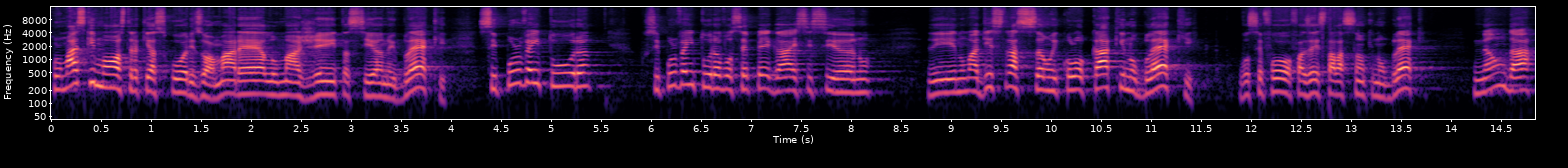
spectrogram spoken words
Por mais que mostre aqui as cores, ó, amarelo, magenta, ciano e black, se porventura, se porventura você pegar esse ciano e numa distração e colocar aqui no black, você for fazer a instalação aqui no black, não dá.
